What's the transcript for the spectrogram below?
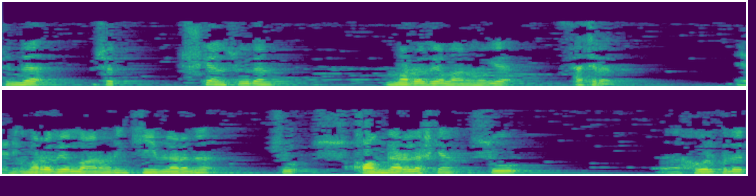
Shunda o'sha tushgan suvdan umar roziyallohu anhuga sachradi. Ya'ni umar roziyallohu anhuning kiyimlarini shu qonga aralashgan suv e, ho'l qilib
